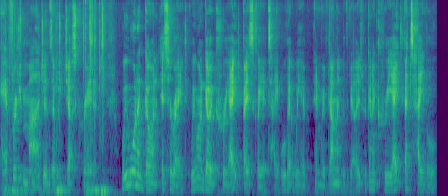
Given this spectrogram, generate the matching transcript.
average margins that we just created. We want to go and iterate. We want to go create basically a table that we have, and we've done that with values. We're going to create a table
